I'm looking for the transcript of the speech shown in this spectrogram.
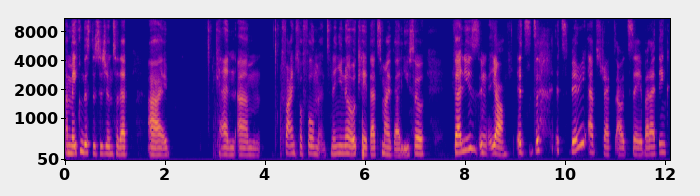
i'm making this decision so that i can um find fulfillment and then you know okay that's my value so values and yeah it's it's very abstract i would say but i think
